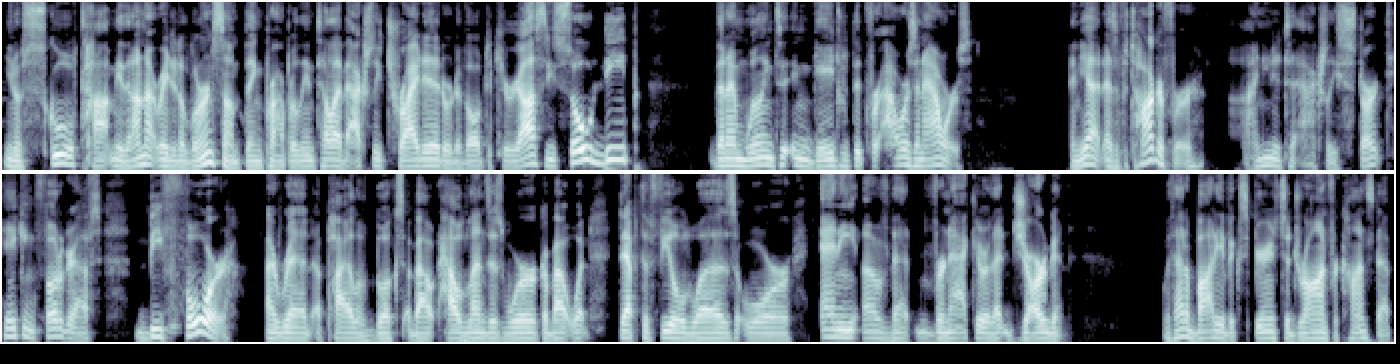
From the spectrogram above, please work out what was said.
you know, school taught me that I'm not ready to learn something properly until I've actually tried it or developed a curiosity so deep that I'm willing to engage with it for hours and hours. And yet, as a photographer, I needed to actually start taking photographs before I read a pile of books about how lenses work, about what depth of field was, or any of that vernacular, that jargon without a body of experience to draw on for concept,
